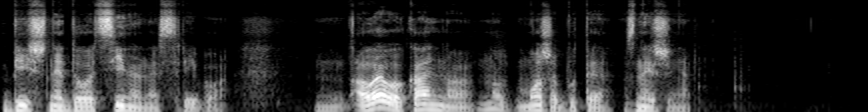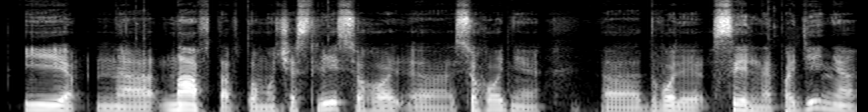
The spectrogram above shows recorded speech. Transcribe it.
більш недооцінене срібло. Але локально ну, може бути зниження. І е, нафта, в тому числі, е, сьогодні е, доволі сильне падіння.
